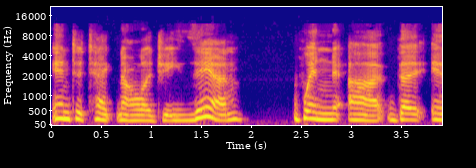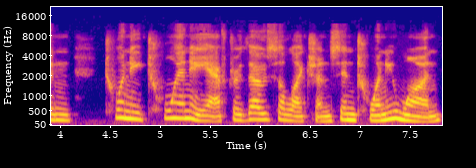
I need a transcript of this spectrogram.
into technology. Then, when uh, the in 2020, after those elections in 21,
